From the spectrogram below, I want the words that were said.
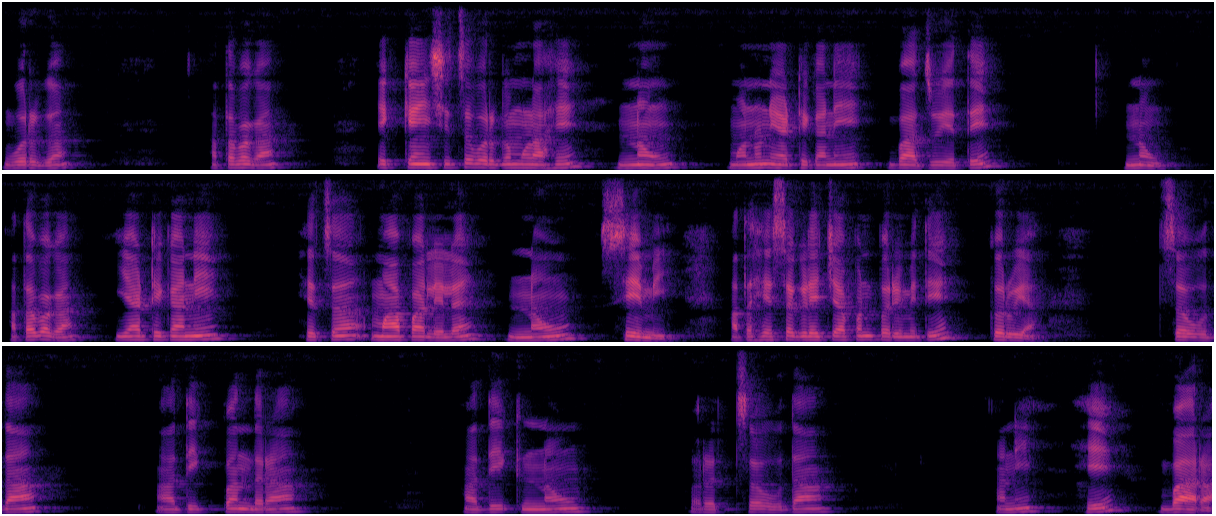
वर्ग. आता बघा एक्क्याऐंशीचं वर्गमूळ आहे नऊ म्हणून या ठिकाणी बाजू येते नऊ. आता बघा या ठिकाणी ह्याचं माप आलेलं आहे नऊ सेमी. आता हे सगळ्याची आपण परिमिती करूया. चौदा अधिक पंधरा अधिक नऊ परत चौदा आणि हे बारा.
